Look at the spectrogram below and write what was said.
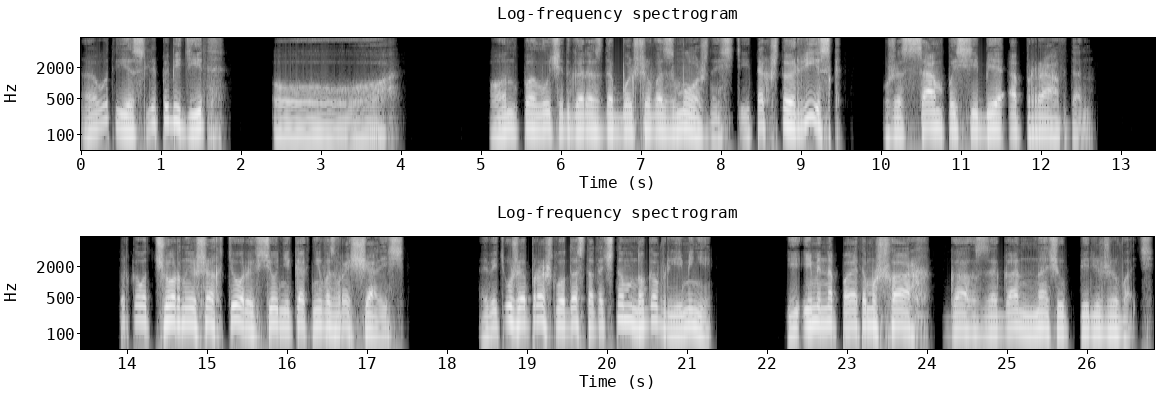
А вот если победит... О, он получит гораздо больше возможностей, так что риск уже сам по себе оправдан. Только вот черные шахтеры все никак не возвращались. А ведь уже прошло достаточно много времени. И именно поэтому Шарх Гахзаган начал переживать.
